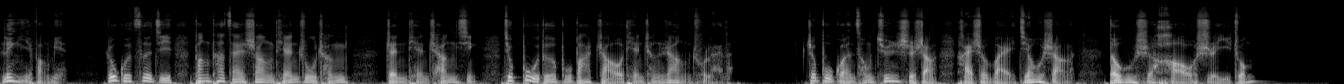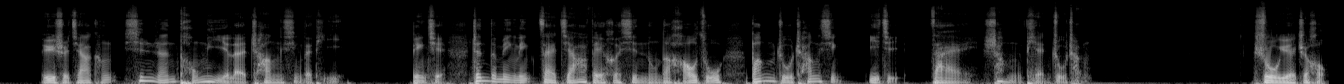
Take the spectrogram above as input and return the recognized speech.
另一方面，如果自己帮他在上田筑城，真田昌幸就不得不把沼田城让出来了。这不管从军事上还是外交上，都是好事一桩。于是家康欣然同意了昌幸的提议，并且真的命令在甲斐和信浓的豪族帮助昌幸一起在上田筑城。数月之后。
